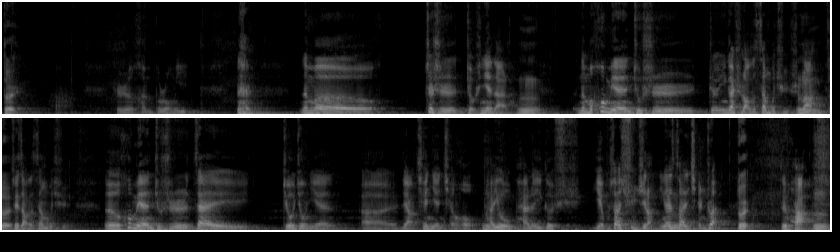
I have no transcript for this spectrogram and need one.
对，啊，这是很不容易。那么这是九十年代了，嗯，那么后面就是这应该是老的三部曲是吧？嗯对最早的三部曲。呃，后面就是在九九年呃两千年前后，他又拍了一个续，也不算续集了，应该算是前传，对，对吧？嗯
